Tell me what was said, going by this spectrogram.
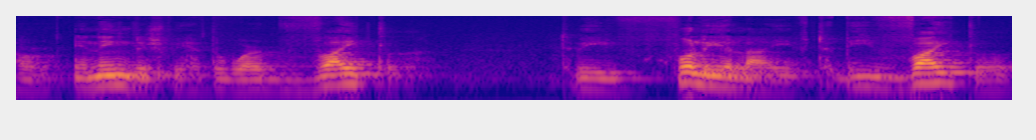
Or in English, we have the word vital, to be fully alive, to be vital.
